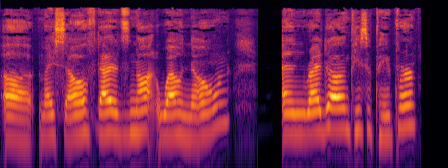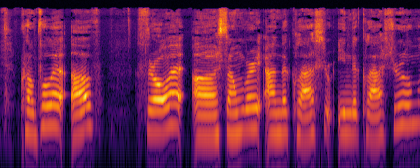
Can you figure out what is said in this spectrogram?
uh, myself that is not well known and write it on a piece of paper, crumple it up, throw it uh, somewhere in the class in the classroom,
